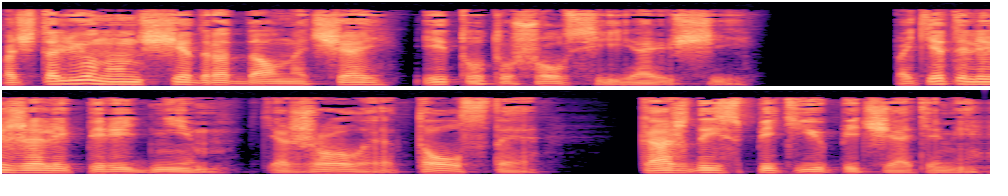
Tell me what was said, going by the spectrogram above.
Почтальон он щедро дал на чай, и тот ушел сияющий. Пакеты лежали перед ним, тяжелые, толстые. каждый с пятью печатями.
